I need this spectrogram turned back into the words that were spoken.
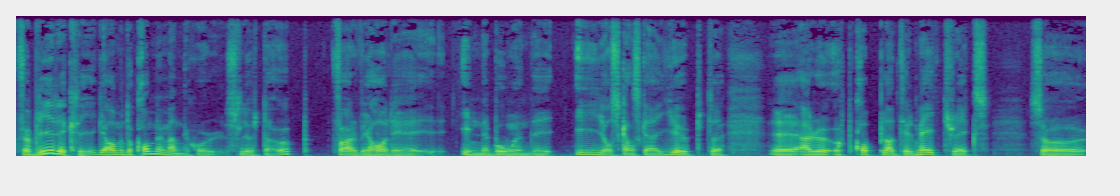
För blir det krig, ja men då kommer människor sluta upp för vi har det inneboende i oss ganska djupt. Eh, är du uppkopplad till Matrix så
